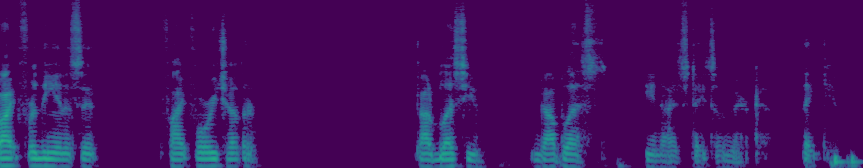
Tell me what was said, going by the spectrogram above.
Fight for the innocent. Fight for each other. God bless you. And God bless the United States of America. Thank you.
